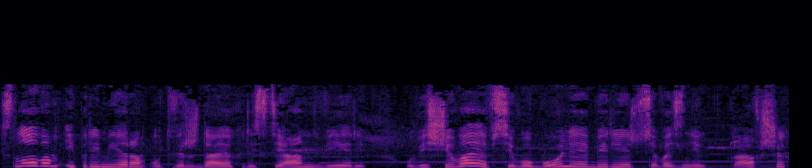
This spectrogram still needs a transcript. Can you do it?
словом и примером утверждая христиан в вере, увещевая всего более беречься возникавших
